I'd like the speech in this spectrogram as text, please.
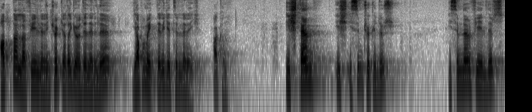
Atlarla fiillerin kök ya da gövdelerine yapım ekleri getirilerek. Bakın. İşten, iş isim köküdür. İsimden fiildir.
